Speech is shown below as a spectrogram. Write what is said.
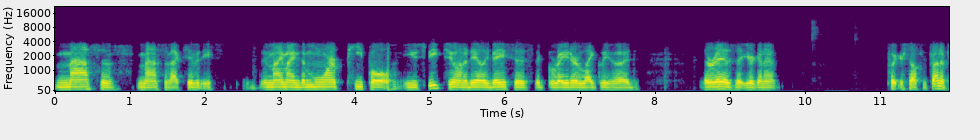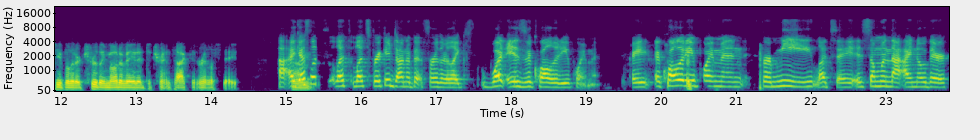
massive, massive activities. In my mind, the more people you speak to on a daily basis, the greater likelihood there is that you're going to put yourself in front of people that are truly motivated to transact in real estate. I guess um, let's let's let's break it down a bit further. Like, what is a quality appointment? Right, a quality appointment for me, let's say, is someone that I know their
